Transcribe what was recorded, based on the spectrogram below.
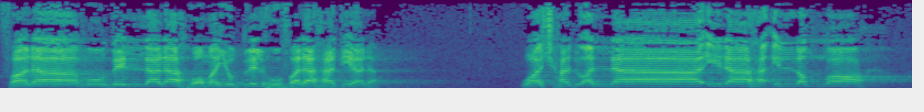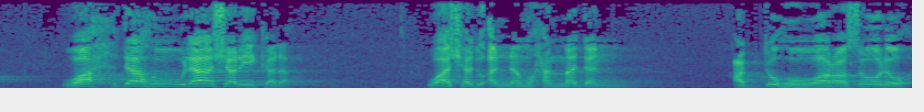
فلا مضل له ومن يضلله فلا هادي له. وأشهد أن لا إله إلا الله وحده لا شريك له. وأشهد أن محمدا عبده ورسوله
